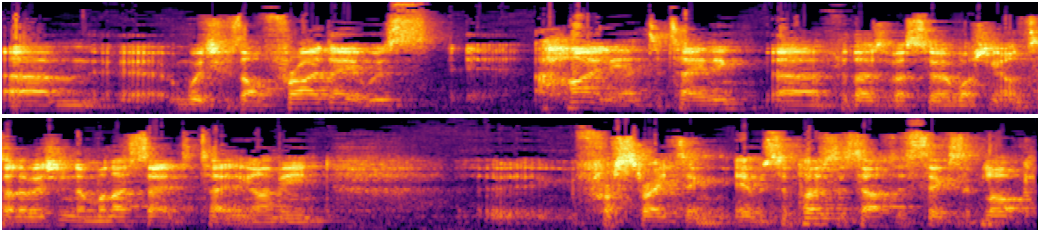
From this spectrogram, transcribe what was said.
um, uh, which was on Friday. It was highly entertaining uh, for those of us who are watching it on television, and when I say entertaining, I mean uh, frustrating. It was supposed to start at six o'clock.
